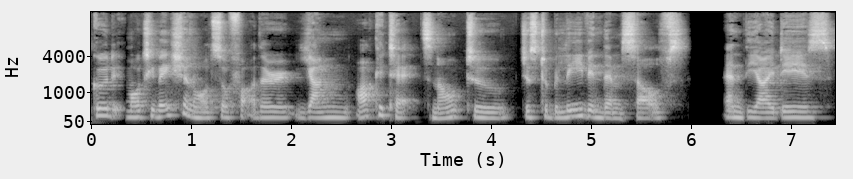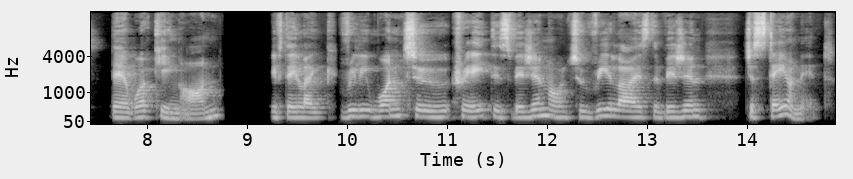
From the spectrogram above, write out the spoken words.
good motivation also for other young architects, no, to just to believe in themselves and the ideas they're working on. If they like really want to create this vision or to realize the vision, just stay on it.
